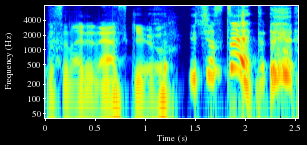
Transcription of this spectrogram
listen, I didn't ask you. you just did.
